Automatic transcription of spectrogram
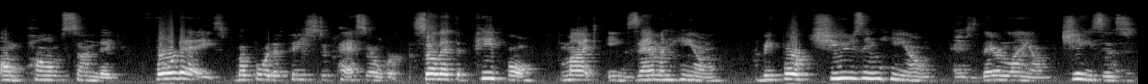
on Palm Sunday, four days before the feast of Passover, so that the people might examine him before choosing him as their lamb. Jesus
